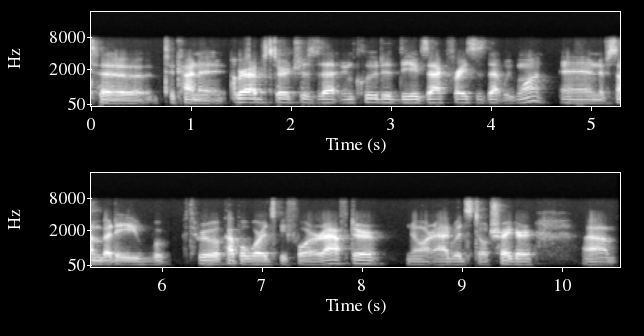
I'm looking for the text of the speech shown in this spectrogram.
to to kind of grab searches that included the exact phrases that we want, and if somebody w- threw a couple words before or after, you know, our ad would still trigger. Um,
